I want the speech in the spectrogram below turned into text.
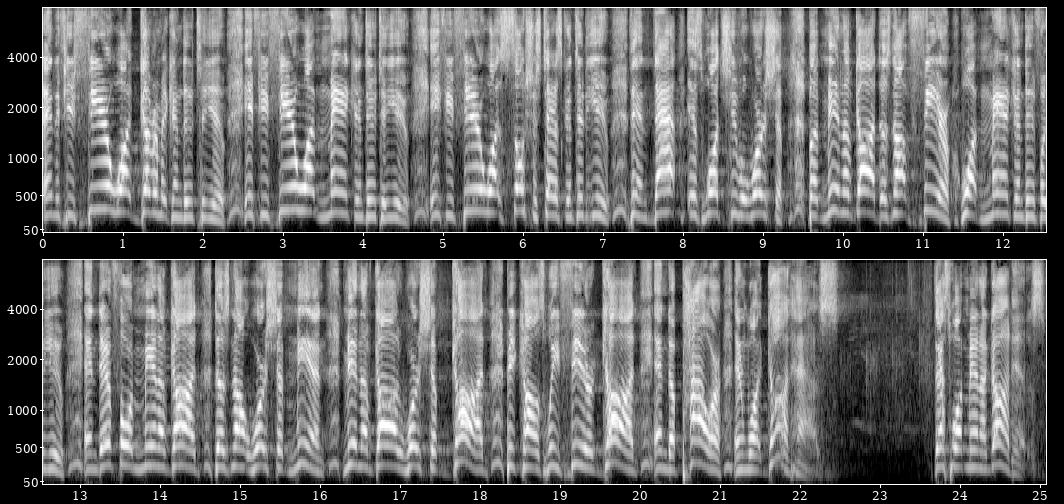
And if you fear what government can do to you, if you fear what man can do to you, if you fear what social status can do to you, then that is what you will worship. But men of God does not fear what man can do for you. And therefore, men of God does not worship men. Men of God worship God because we fear God and the power and what God has. That's what men of God is.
